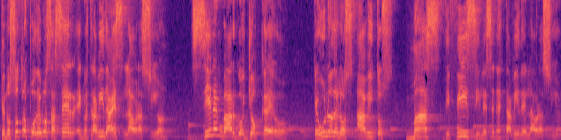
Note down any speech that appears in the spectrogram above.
que nosotros podemos hacer en nuestra vida es la oración. Sin embargo, yo creo que uno de los hábitos más difíciles en esta vida es la oración.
